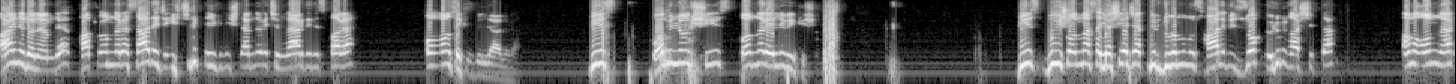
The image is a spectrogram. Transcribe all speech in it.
aynı dönemde patronlara sadece işçilikle ilgili işlemler için verdiğiniz para 18 milyar lira. Biz 10 milyon kişiyiz, onlar 50 bin kişi. Biz bu iş olmazsa yaşayacak bir durumumuz, halimiz yok, ölürüz açlıktan. Ama onlar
